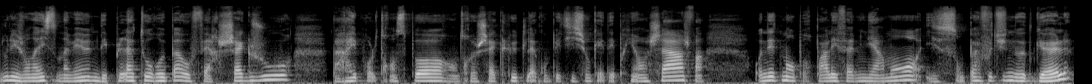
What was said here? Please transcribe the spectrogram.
Nous, les journalistes, on avait même des plateaux repas offerts chaque jour. Pareil pour le transport, entre chaque lutte, la compétition qui a été prise en charge. Enfin, honnêtement, pour parler familièrement, ils se sont pas foutus de notre gueule.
